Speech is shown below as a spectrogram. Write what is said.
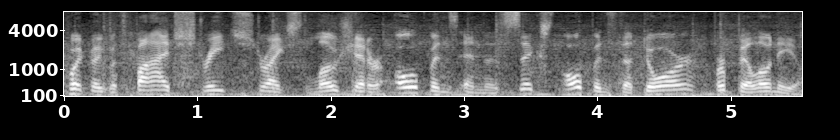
quickly with five straight strikes, Loschetter opens in the sixth, opens the door for Bill O'Neill.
